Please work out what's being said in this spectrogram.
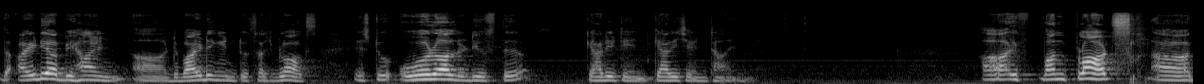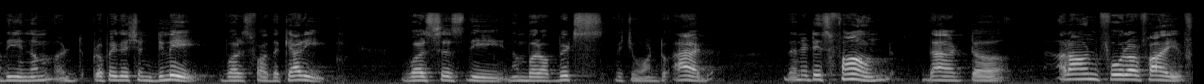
the idea behind uh, dividing into such blocks is to overall reduce the carry chain, carry chain time. Uh, if one plots uh, the propagation delay versus for the carry versus the number of bits which you want to add, then it is found that uh, around 4 or 5,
